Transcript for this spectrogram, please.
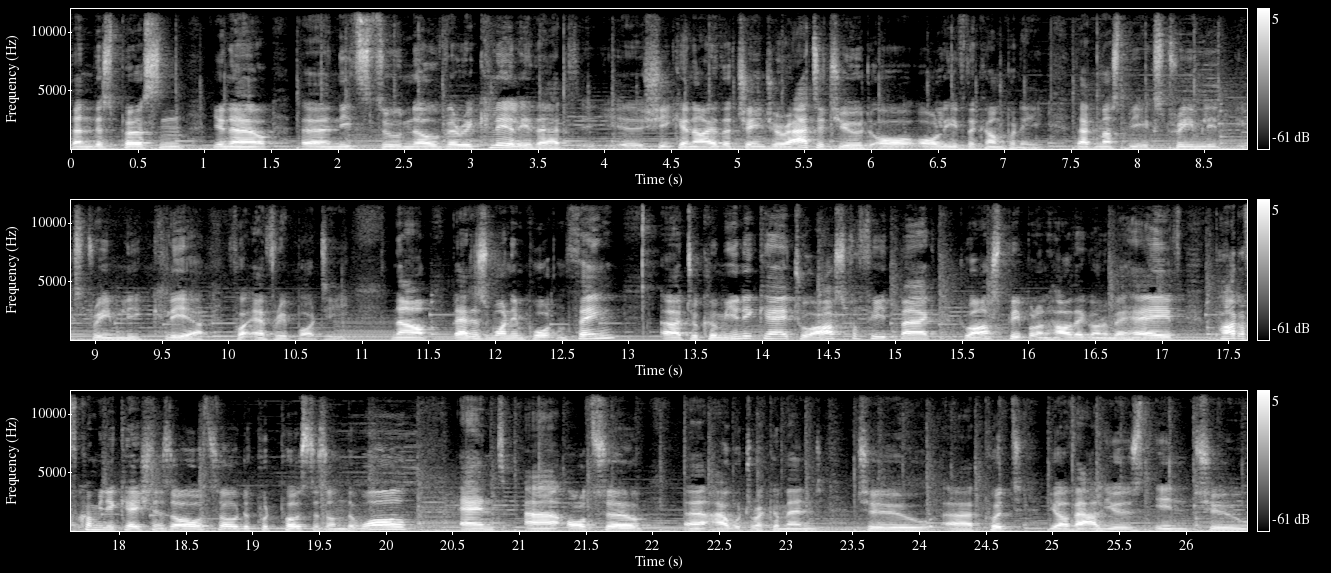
then this person, you know, uh, needs to know very clearly that uh, she can either change her attitude or, or leave the company. That must be extremely, extremely clear for everybody. Now, that is one important thing uh, to communicate, to ask for feedback, to ask people on how they're going to behave. Part of communication is also to put posters on the wall and uh, also uh, I would recommend to uh, put your values into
